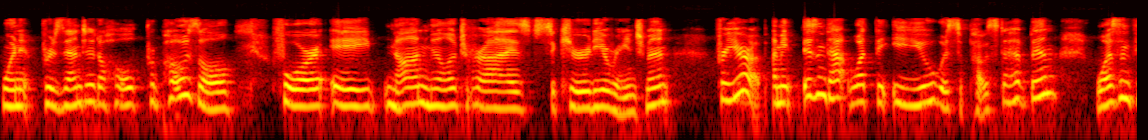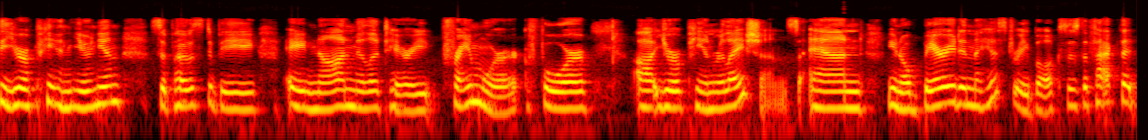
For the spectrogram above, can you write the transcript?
when it presented a whole proposal for a non militarized security arrangement for Europe. I mean, isn't that what the EU was supposed to have been? Wasn't the European Union supposed to be a non military framework for uh, European relations? And, you know, buried in the history books is the fact that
